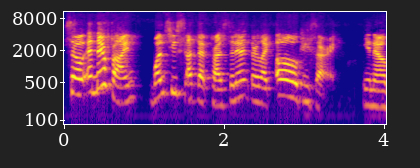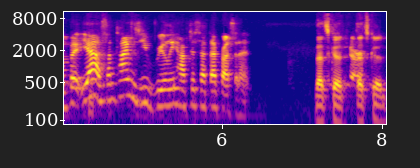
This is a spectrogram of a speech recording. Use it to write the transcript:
so, and they're fine. Once you set that precedent, they're like, oh, okay, sorry. You know, but yeah, sometimes you really have to set that precedent. That's good. Sure. That's good.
